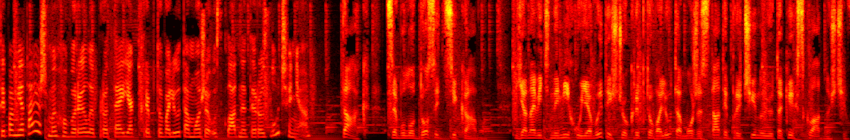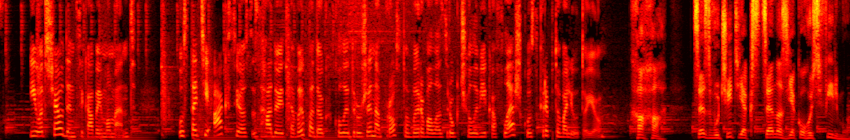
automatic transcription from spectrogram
Ти пам'ятаєш, ми говорили про те, як криптовалюта може ускладнити розлучення? Так, це було досить цікаво. Я навіть не міг уявити, що криптовалюта може стати причиною таких складнощів. І от ще один цікавий момент. У статті Axios згадується випадок, коли дружина просто вирвала з рук чоловіка флешку з криптовалютою. Ха-ха, це звучить як сцена з якогось фільму.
